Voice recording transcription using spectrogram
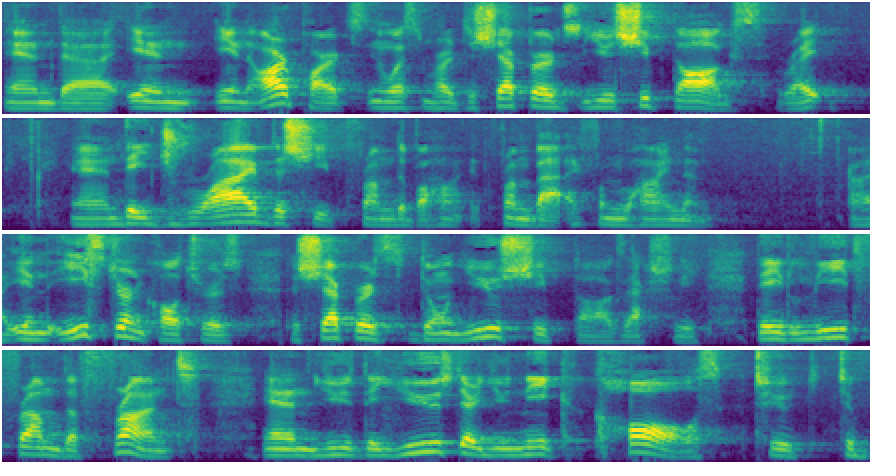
And uh, in, in our parts, in Western parts, the shepherds use sheepdogs, right? and they drive the sheep from, the behind, from, back, from behind them. Uh, in the Eastern cultures, the shepherds don't use sheepdogs, actually. They lead from the front, and you, they use their unique calls to, to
